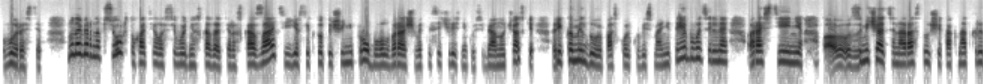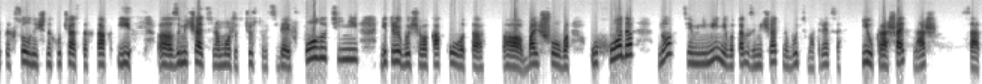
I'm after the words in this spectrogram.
вырастет. Ну, наверное, все, что хотела сегодня сказать и рассказать. И если кто-то еще не пробовал выращивать тысячелистник у себя на участке, рекомендую, поскольку весьма нетребовательное растение, а, замечательно растущее как на открытых солнечных участках, так и а, замечательно может чувствовать себя и в полутени, не требующего какого-то а, большого ухода, но, тем не менее, вот так замечательно будет смотреться и украшать наш сад.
